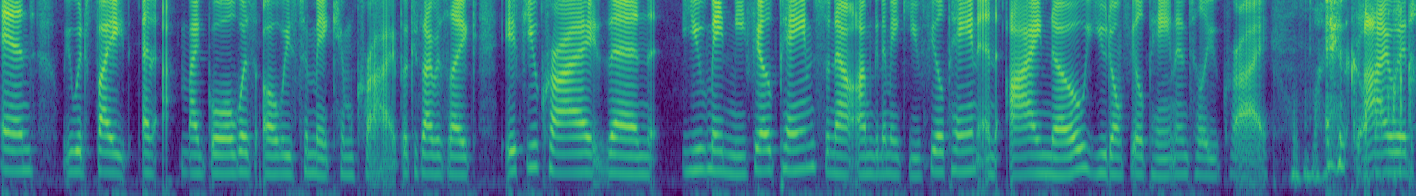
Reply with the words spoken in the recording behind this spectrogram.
and we would fight and my goal was always to make him cry because I was like if you cry then you've made me feel pain so now I'm going to make you feel pain and I know you don't feel pain until you cry. Oh my and god. I would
